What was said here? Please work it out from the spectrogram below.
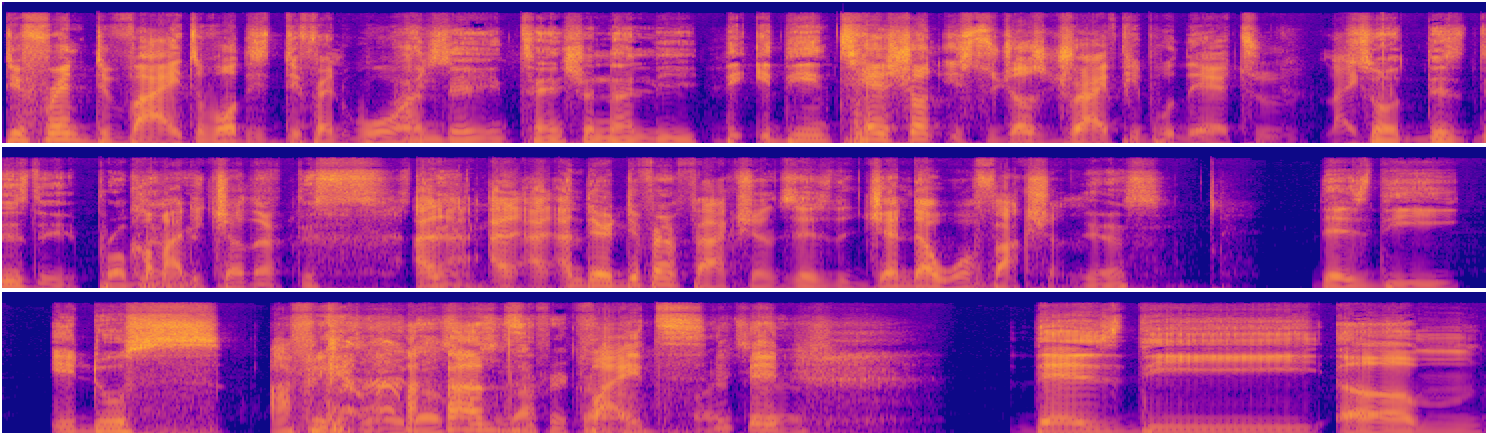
different divides of all these different wars. and they intentionally. the the intention is to just drive people there to like So this this is the problem. come at each other. This And, and and- and there are different factions. There's the gender war faction. yes, There's the ADOS Africa the ADOS Africa fight. fight, yes. There's the um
